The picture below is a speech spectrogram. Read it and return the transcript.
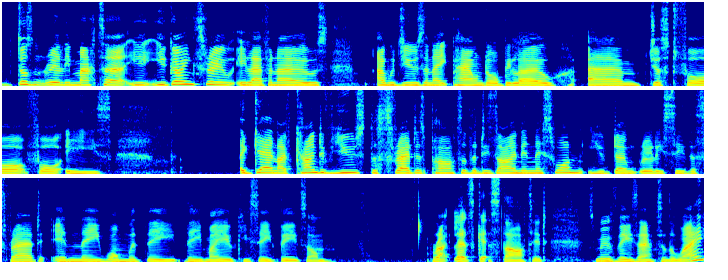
it doesn't really matter. You, you're going through 11 O's. I would use an eight pound or below um, just for, for ease again, I've kind of used the thread as part of the design in this one. You don't really see the thread in the one with the, the Miyuki seed beads on. Right, let's get started. Let's move these out of the way.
